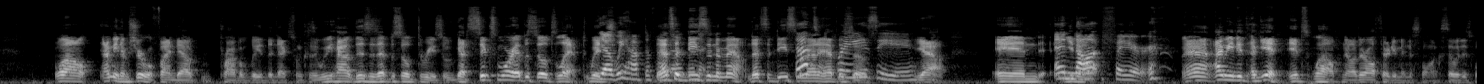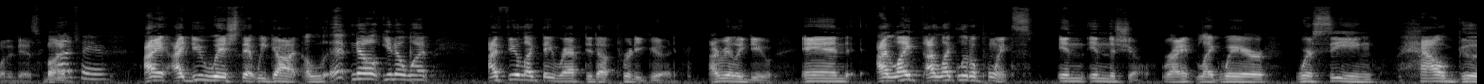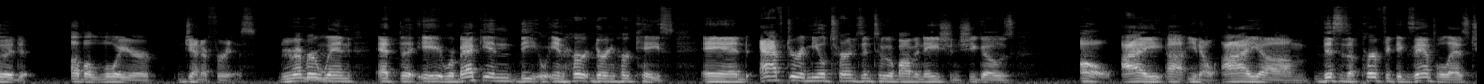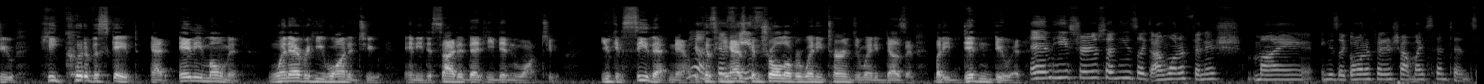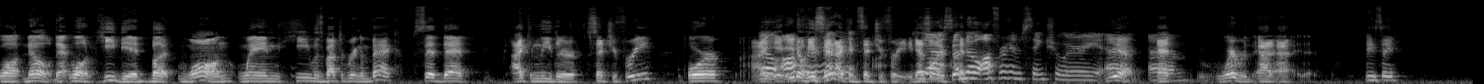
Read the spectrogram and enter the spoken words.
well. I mean, I'm sure we'll find out probably in the next one because we have this is episode three, so we've got six more episodes left. Which Yeah, we have to find That's a decent amount. That's a decent That's amount of episodes. crazy. Yeah, and And you know, not fair. eh, I mean, it, again, it's well, no, they're all 30 minutes long, so it is what it is. But not fair. I I do wish that we got a eh, no. You know what? I feel like they wrapped it up pretty good. I really do, and I like I like little points in in the show, right? Like where we're seeing how good of a lawyer Jennifer is. Remember when at the eh, we're back in the in her during her case, and after Emil turns into Abomination, she goes, oh i uh, you know i um this is a perfect example as to he could have escaped at any moment whenever he wanted to and he decided that he didn't want to you can see that now Yeah, because he has control over when he turns and when he doesn't but he didn't do it And he straight up said he's like, I want to finish my. He's like, I want to finish out my sentence. well no that well he did but wong when he was about to bring him back said that i can either set you free or I, No, you know he said i can set you free that's yeah, all he said No, offer him sanctuary. At, yeah um, at wherever at, at, did he say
